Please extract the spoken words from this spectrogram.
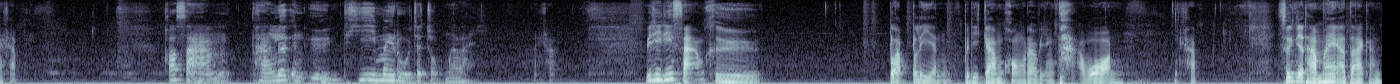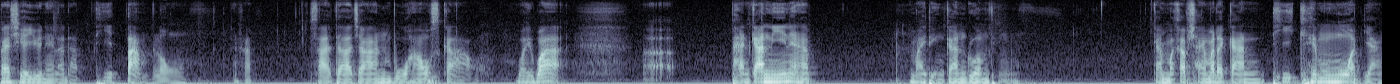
นะครับ ข้อ 3 ทางเลือกอื่น ๆ ที่ไม่รู้จะจบเมื่อไหร่นะครับ วิธีที่ 3 คือ ปรับเปลี่ยนพฤติกรรมของเราอย่างถาวร นะครับซึ่งจะทำให้อัตราการแพร่เชื้ออยู่ในระดับที่ต่ำลงนะครับศาสตราจารย์บูเฮาส์กล่าว ไว้ว่าแผนการนี้นะครับ หมายถึงการรวมถึง การบังคับใช้มาตรการที่เข้มงวดอย่าง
